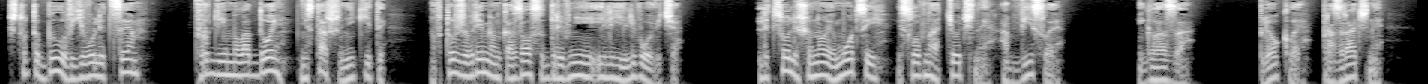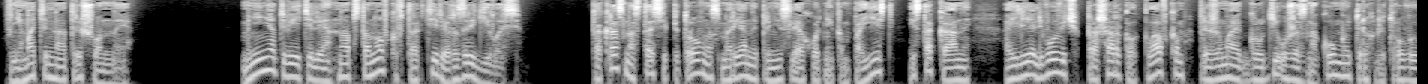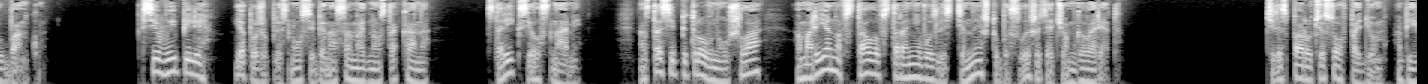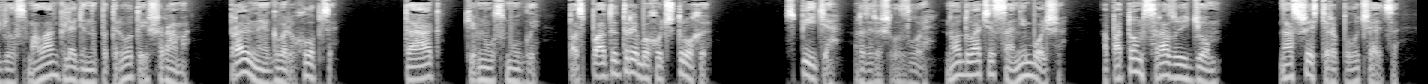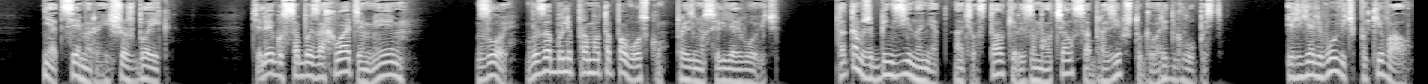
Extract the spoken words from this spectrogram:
Что-то было в его лице, вроде и молодой, не старше Никиты, но в то же время он казался древнее Ильи Львовича. Лицо лишено эмоций и словно отечное, обвислое. И глаза. Блеклые, прозрачные, внимательно отрешенные. Мне не ответили, но обстановка в трактире разрядилась. Как раз Настасья Петровна с Марьяной принесли охотникам поесть и стаканы, а Илья Львович прошаркал к лавкам, прижимая к груди уже знакомую трехлитровую банку. Все выпили, я тоже плеснул себе на самое дно стакана. Старик сел с нами. Настасья Петровна ушла, а Марьяна встала в стороне возле стены, чтобы слышать, о чем говорят. «Через пару часов пойдем», — объявил Смола, глядя на патриота и шрама. «Правильно я говорю, хлопцы?» «Так», — кивнул Смуглый. «Поспати треба хоч трохи». «Спите», — разрешил злой. «Но два часа, не больше. А потом сразу идем. Нас шестеро получается. Нет, семеро, еще ж Блейк. Телегу с собой захватим и...» «Злой, вы забыли про мотоповозку», — произнес Илья Львович. «Да там же бензина нет», — начал сталкер и замолчал, сообразив, что говорит глупость. Илья Львович покивал.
